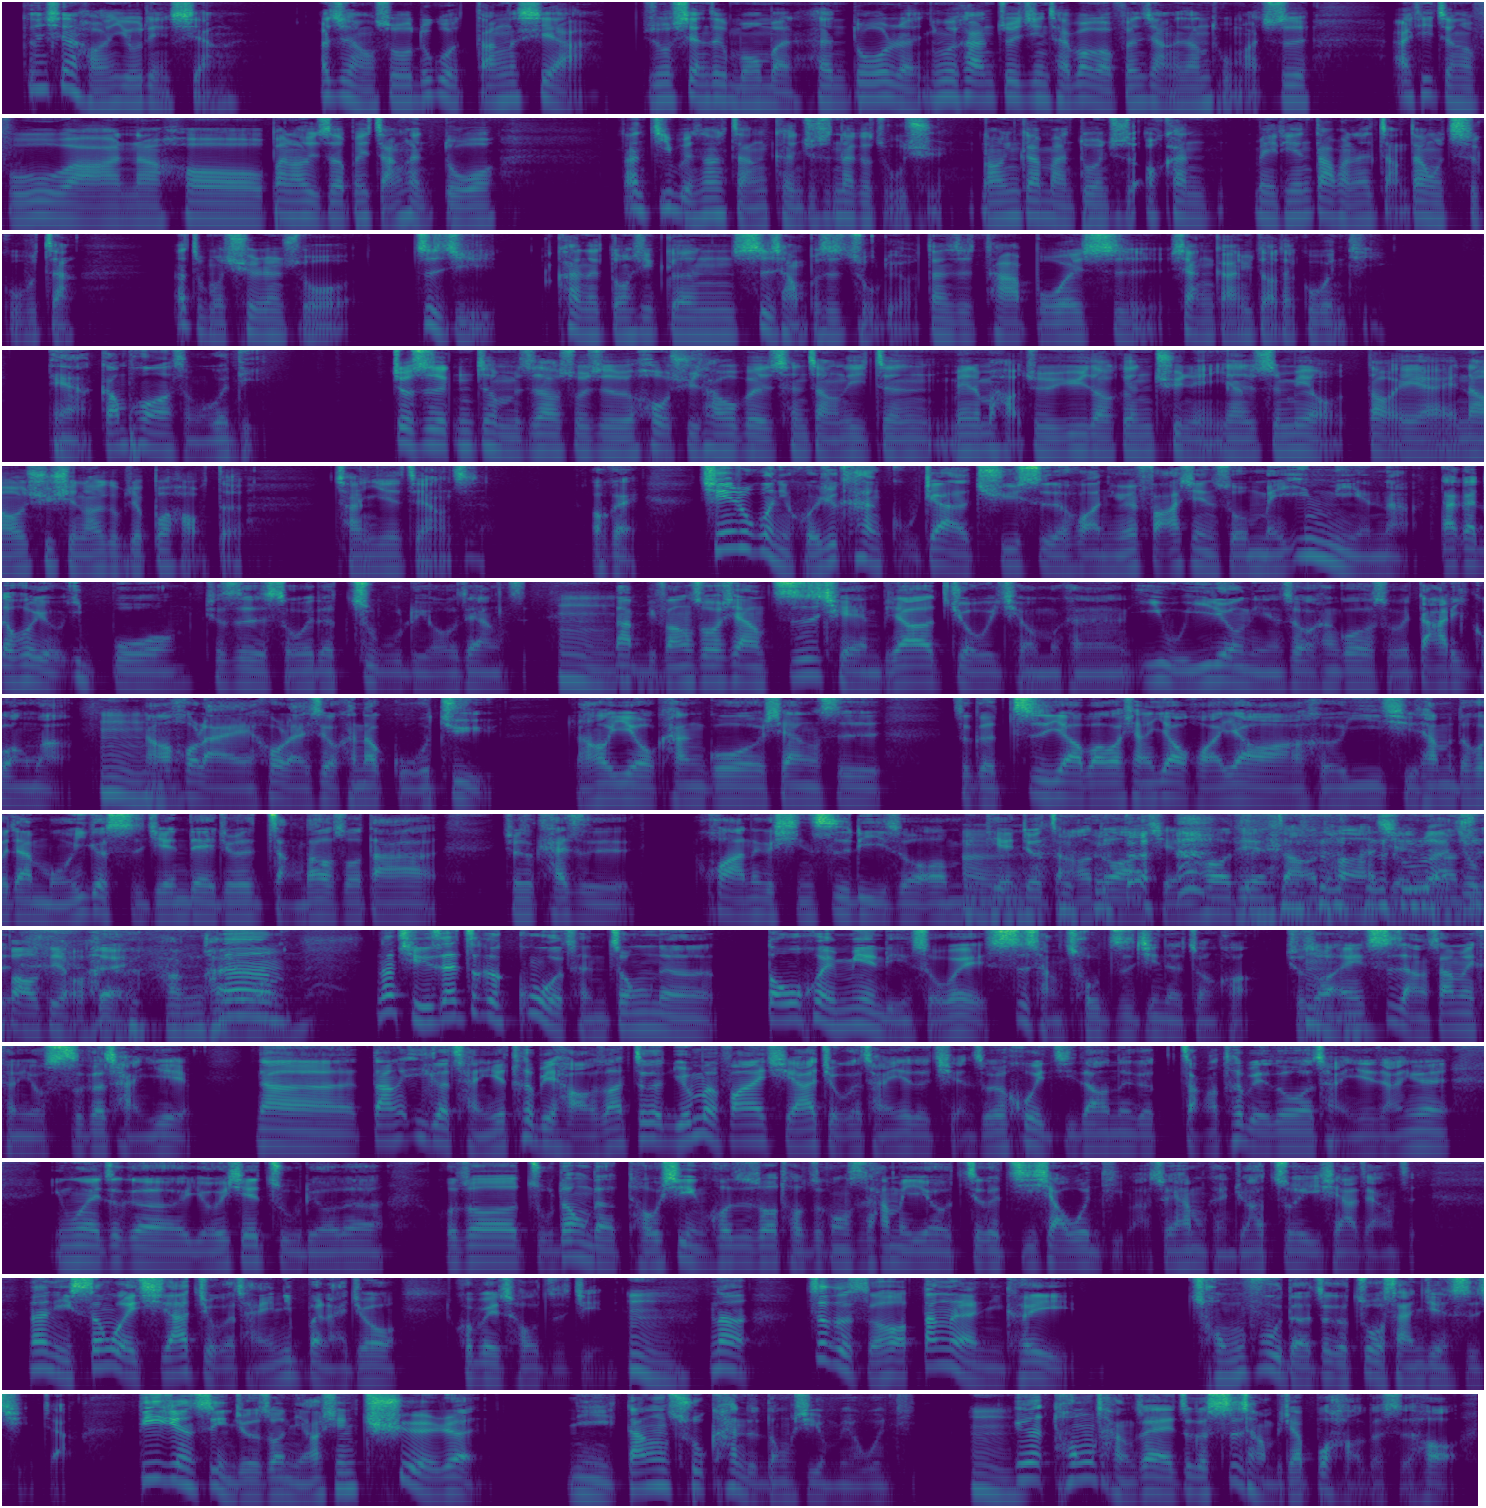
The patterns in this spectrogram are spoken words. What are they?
跟现在好像有点像。而且想说，如果当下，比如说现在这个 moment，很多人因为看最近财报稿分享一张图嘛，就是 IT 整合服务啊，然后半导体设备涨很多，但基本上涨可能就是那个族群，然后应该蛮多人就是哦，看每天大盘在涨，但我持股不涨，那怎么确认说自己看的东西跟市场不是主流，但是它不会是像刚遇到的一个问题？对呀，刚碰到什么问题？就是你怎么知道说就是后续它会不会成长力真没那么好？就是遇到跟去年一样，就是没有到 AI，然后去选到一个比较不好的产业这样子。OK，其实如果你回去看股价的趋势的话，你会发现说每一年呐、啊，大概都会有一波，就是所谓的主流这样子。嗯，那比方说像之前比较久以前，我们可能一五一六年的时候看过所谓大立光嘛，嗯，然后后来后来是有看到国巨，然后也有看过像是这个制药，包括像药华药啊、合一，其实他们都会在某一个时间内就是涨到说大家就是开始画那个形式力，说哦，明天就涨到多少钱，嗯、后天涨到多少钱，出来就爆掉。对，那。那其实，在这个过程中呢，都会面临所谓市场抽资金的状况，就说，哎，市场上面可能有十个产业，那当一个产业特别好，那这个原本放在其他九个产业的钱，只会汇集到那个涨得特别多的产业上，因为因为这个有一些主流的，或者说主动的投信，或者说投资公司，他们也有这个绩效问题嘛，所以他们可能就要追一下这样子。那你身为其他九个产业，你本来就会被抽资金，嗯，那这个时候当然你可以重复的这个做三件事情这样。第一件事情就是说，你要先确认你当初看的东西有没有问题。嗯，因为通常在这个市场比较不好的时候，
